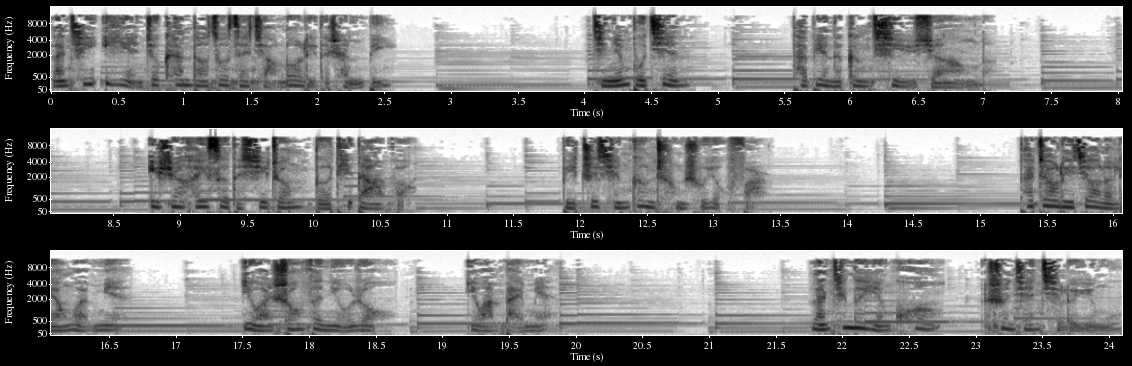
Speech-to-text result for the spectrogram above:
兰青一眼就看到坐在角落里的陈斌。几年不见。他变得更气宇轩昂了，一身黑色的西装得体大方，比之前更成熟有范儿。他照例叫了两碗面，一碗双份牛肉，一碗白面。蓝青的眼眶瞬间起了云雾。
